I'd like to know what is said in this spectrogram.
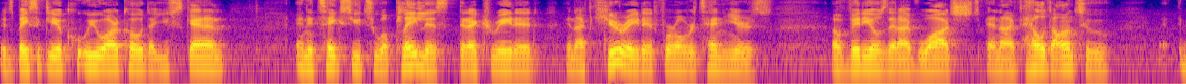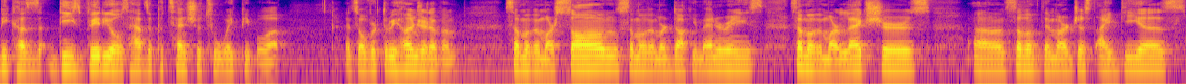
It's basically a QR code that you scan, and it takes you to a playlist that I created and I've curated for over ten years of videos that I've watched and I've held on to because these videos have the potential to wake people up. It's over 300 of them. Some of them are songs, some of them are documentaries, some of them are lectures, uh, some of them are just ideas.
